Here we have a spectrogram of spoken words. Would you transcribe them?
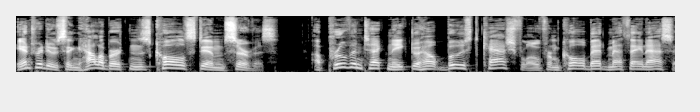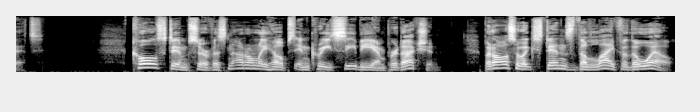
Introducing Halliburton's Coal Stim Service, a proven technique to help boost cash flow from coal bed methane assets. Coal Stim Service not only helps increase CBM production, but also extends the life of the well.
